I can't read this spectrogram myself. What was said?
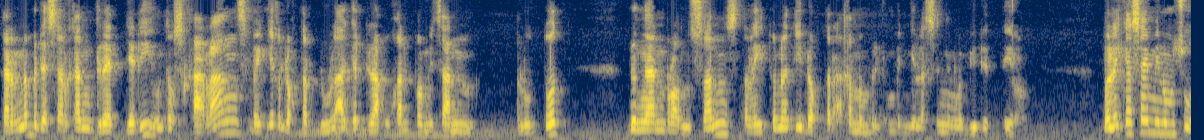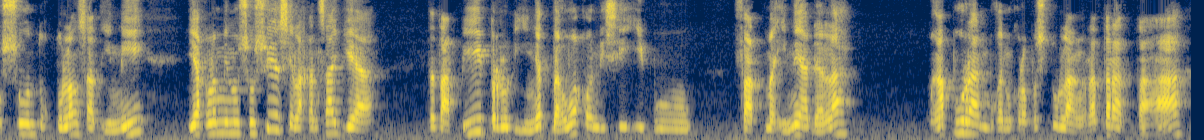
Karena berdasarkan grade. Jadi untuk sekarang sebaiknya ke dokter dulu agar dilakukan pemeriksaan lutut dengan ronsen. Setelah itu nanti dokter akan memberikan penjelasan yang lebih detail. Bolehkah saya minum susu untuk tulang saat ini? Ya kalau minum susu ya silahkan saja. Tetapi perlu diingat bahwa kondisi ibu Fatma ini adalah pengapuran bukan kropos tulang. Rata-rata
